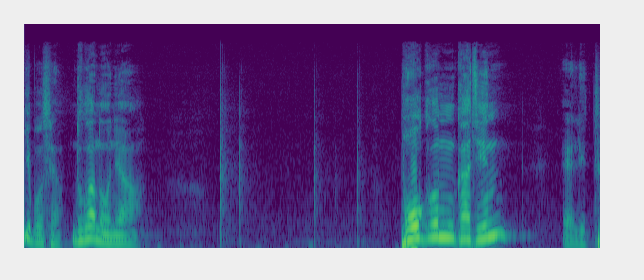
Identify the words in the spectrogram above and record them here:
이 보세요. 누가 노냐? 복음 가진 엘리트.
